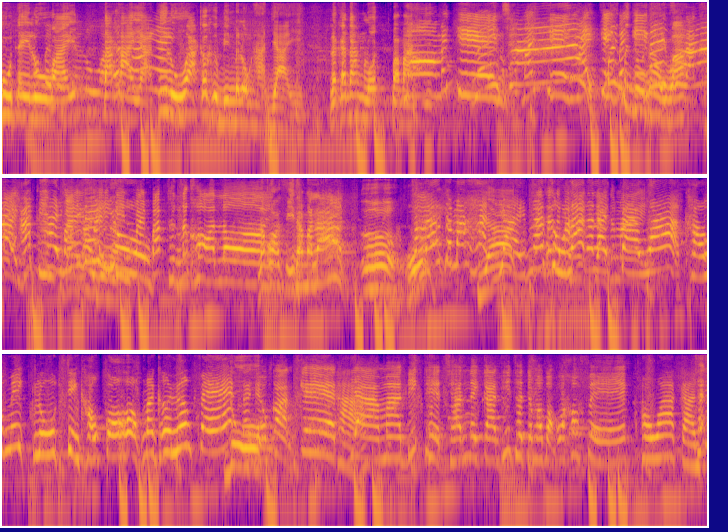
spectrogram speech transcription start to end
มูเตลูไว้ เขาไปมูเตลูไว้ ตาไข่อะที่รู้อะก็คือบินไปลงหาดใหญ่ แล้วก็นั่งรถประมาณนอไม่จริงไม่ใช่ไม่จริง ไม่จริง ไม่ไม่จริงมันอยู่ไหนวะตาไข่ที่บินไปอาไข่ไม่ได้บิอยู่นไปปั๊บถึงนครเลยนครศรีธรรมราช เออโอ้ย แล้วจะมาหัดยากใหญ่มาสุราษฎร์อะไรทำไมแปลว่าเขาไม่รู้จริงเขาโกหกมันคือเรื่องเฟกดู แต่เดี๋ยวก่อนเกดค่ะ อย่ามาดิกเทตฉันในการที่เธอจะมาบอกว่าเขาเฟกเพราะว่าการ ฉัน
